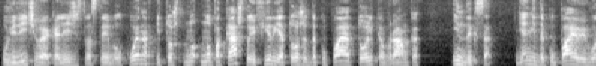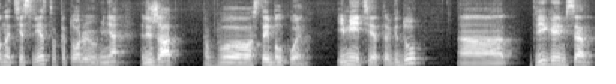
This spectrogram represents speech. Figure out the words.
увеличивая количество стейблкоинов. И то, что, но, но пока что эфир я тоже докупаю только в рамках индекса я не докупаю его на те средства, которые у меня лежат в стейблкоинах. Имейте это в виду. А, двигаемся,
